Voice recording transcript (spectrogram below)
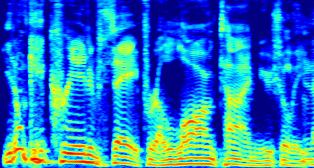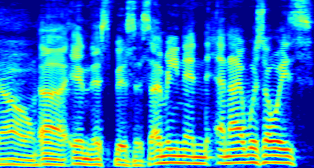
you don't get creative say for a long time usually. No. Uh, in this business. I mean, and and I was always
